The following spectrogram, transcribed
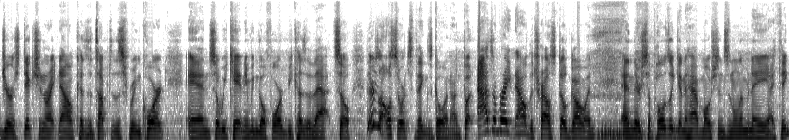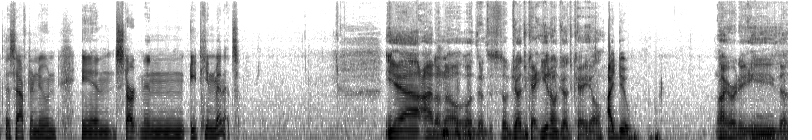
jurisdiction right now because it's up to the Supreme Court, and so we can't even go forward because of that. So there's all sorts of things going on. But as of right now, the trial's still going, and they're supposedly going to have motions in limine. I think this afternoon in starting in 18 minutes. Yeah, I don't know. so Judge K, you know Judge Cahill. I do. I heard he. he uh,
